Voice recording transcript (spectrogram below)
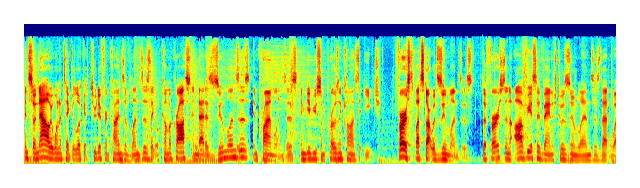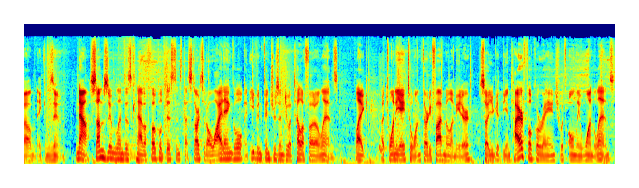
And so now we want to take a look at two different kinds of lenses that you'll come across, and that is zoom lenses and prime lenses, and give you some pros and cons to each. First, let's start with zoom lenses. The first and obvious advantage to a zoom lens is that, well, it can zoom. Now, some zoom lenses can have a focal distance that starts at a wide angle and even ventures into a telephoto lens like a 28 to 135 millimeter, so you get the entire focal range with only one lens.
